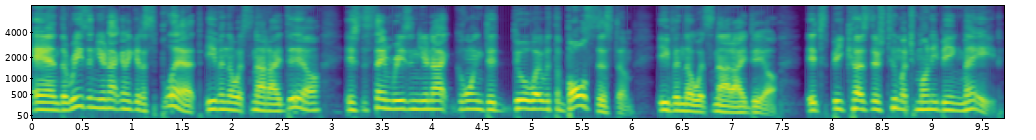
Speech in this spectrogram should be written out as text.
And the reason you're not going to get a split, even though it's not ideal, is the same reason you're not going to do away with the bowl system, even though it's not ideal. It's because there's too much money being made.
